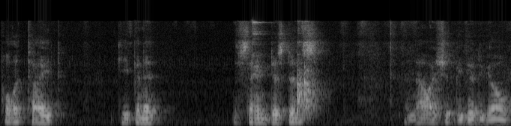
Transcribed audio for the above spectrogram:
pull it tight, keeping it the same distance, and now I should be good to go.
